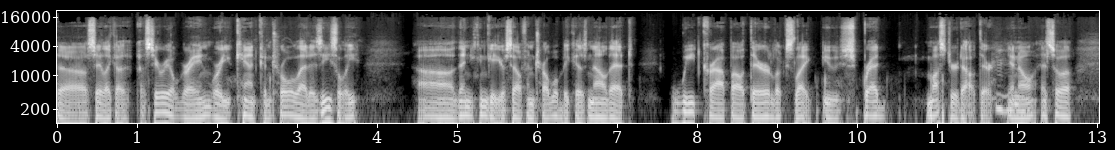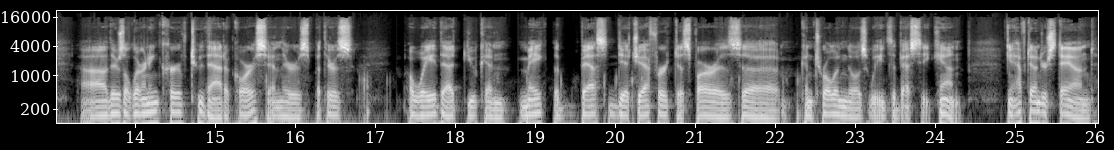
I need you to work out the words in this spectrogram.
uh, say, like a, a cereal grain where you can't control that as easily, uh, then you can get yourself in trouble because now that wheat crop out there looks like you spread mustard out there, you know, and so uh, there's a learning curve to that, of course, and there's but there's a way that you can make the best ditch effort as far as uh, controlling those weeds the best you can. You have to understand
